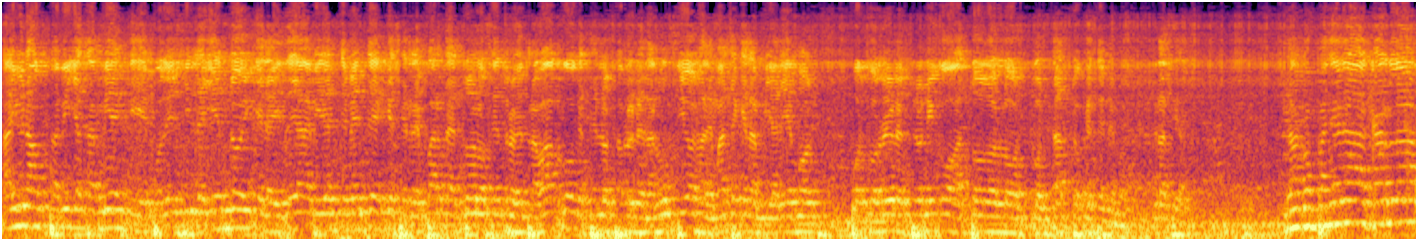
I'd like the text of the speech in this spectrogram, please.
Hay una octavilla también que podéis ir leyendo y que la idea evidentemente es que se reparta en todos los centros de trabajo, que estén los tablones de anuncios, además de que la enviaremos por correo electrónico a todos los contactos que tenemos. Gracias. La compañera Carla,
